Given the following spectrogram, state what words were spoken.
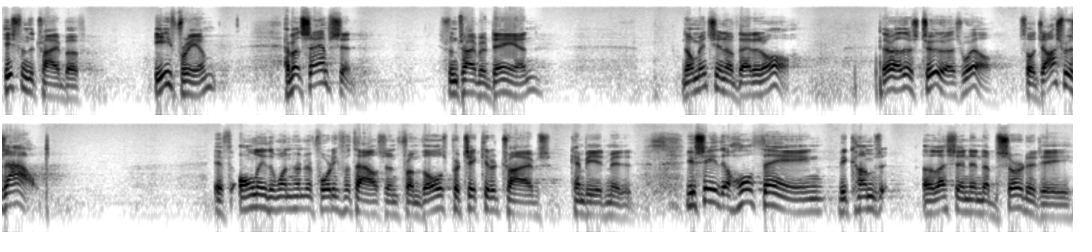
He's from the tribe of Ephraim. How about Samson? He's from the tribe of Dan. No mention of that at all. There are others too as well. So Joshua's out. If only the 144,000 from those particular tribes can be admitted. You see, the whole thing becomes a lesson in absurdity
